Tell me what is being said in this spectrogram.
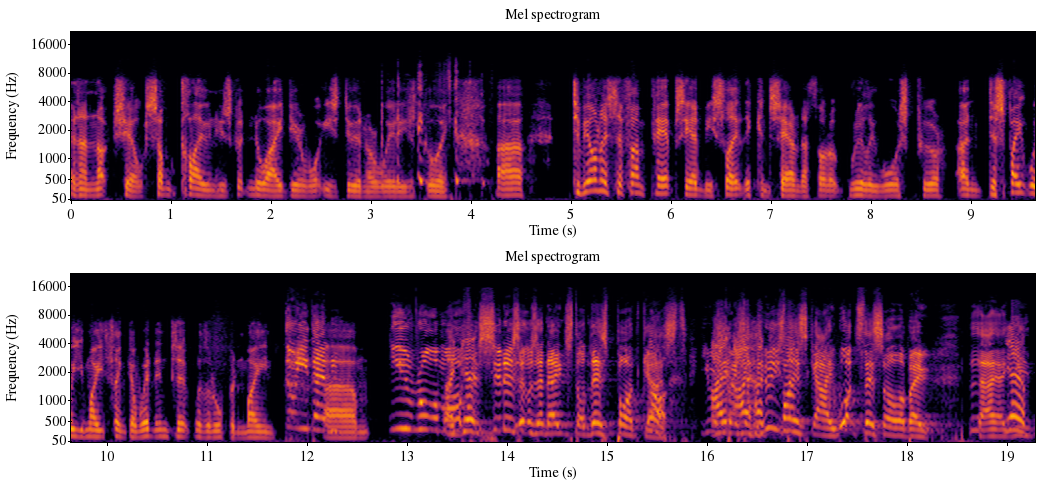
in a nutshell. Some clown who's got no idea what he's doing or where he's going. Uh, to be honest, if I'm Pepsi, I'd be slightly concerned. I thought it really was poor, and despite what you might think, I went into it with an open mind. No, you didn't. Um, you wrote him I off did- as soon as it was announced on this podcast. you were I- I questioning, had who's fun- this guy? What's this all about? Uh, Yeah. you-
